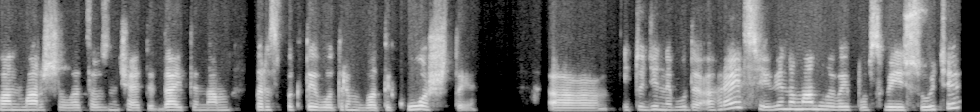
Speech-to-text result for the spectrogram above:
план маршала. Це означає, дайте нам перспективу отримувати кошти і тоді не буде агресії. Він оманливий по своїй суті,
